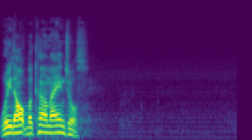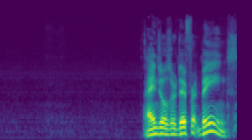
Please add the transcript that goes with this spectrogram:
We don't become angels. Angels are different beings.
